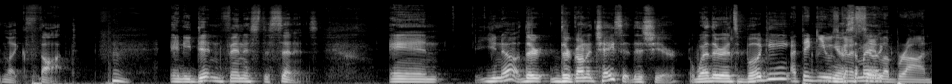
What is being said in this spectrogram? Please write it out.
like thought, hmm. and he didn't finish the sentence. And you know they're they're going to chase it this year, whether it's Boogie. I think he was you know, going to say like- LeBron.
